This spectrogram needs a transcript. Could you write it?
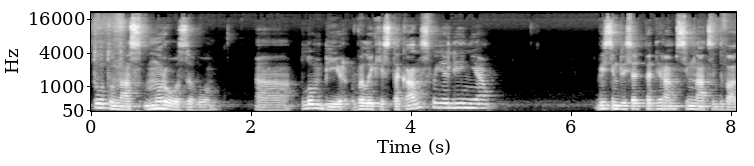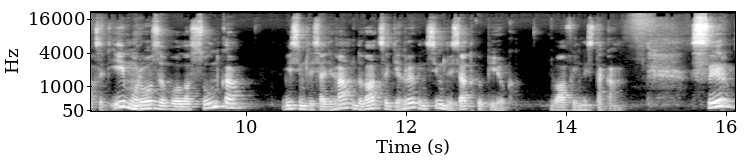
Тут у нас морозиво, пломбір, великий стакан своя лінія. 85 грам 17,20 і морозиво ласунка 80 грам 20 гривень 70 копійок. Вафельний стакан. Сир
